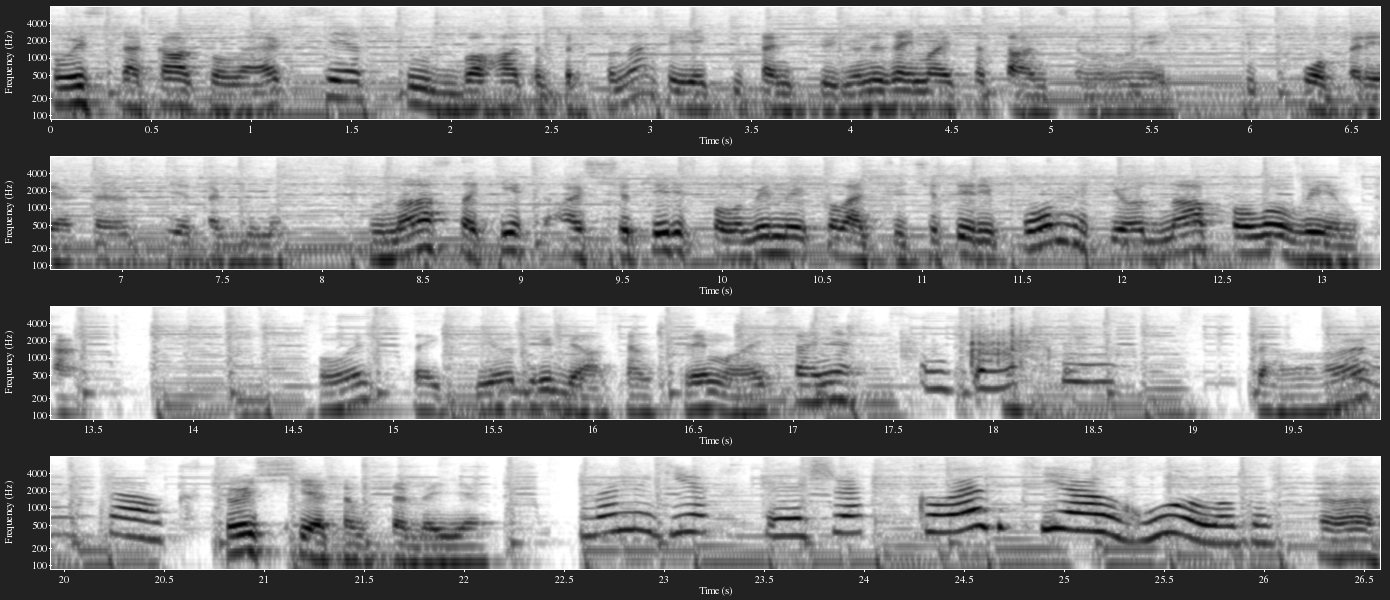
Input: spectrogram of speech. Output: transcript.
Ось така колекція. Тут багато персонажів, які танцюють. Вони займаються танцями, вони якісь хіп-хопери, як я, я так думаю. У нас таких аж 4,5 колекції. 4 повних і одна половинка. Ось такі от ребята. Тримай, Саня. Дякую. Так. Так, Що ще там в тебе є? в мене є е, ще колекція голуби. Ага,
